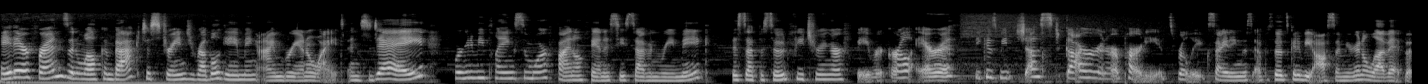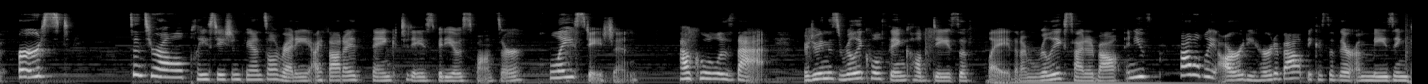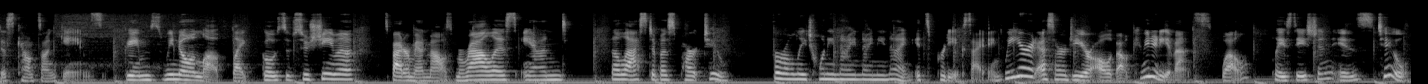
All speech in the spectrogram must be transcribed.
Hey there, friends, and welcome back to Strange Rebel Gaming. I'm Brianna White, and today we're going to be playing some more Final Fantasy VII Remake. This episode featuring our favorite girl, Aerith, because we just got her in our party. It's really exciting. This episode's going to be awesome. You're going to love it. But first, since you're all PlayStation fans already, I thought I'd thank today's video sponsor, PlayStation. How cool is that? They're doing this really cool thing called Days of Play that I'm really excited about, and you've probably already heard about because of their amazing discounts on games. Games we know and love, like Ghost of Tsushima, Spider Man Miles Morales, and The Last of Us Part 2 for only $29.99. It's pretty exciting. We here at SRG are all about community events. Well, PlayStation is too.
